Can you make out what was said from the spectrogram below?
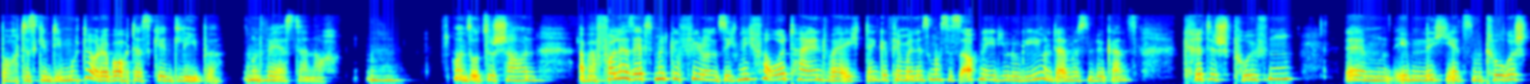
braucht das Kind die Mutter oder braucht das Kind Liebe? Und wer mhm. ist da noch? Mhm. Und so zu schauen, aber voller Selbstmitgefühl und sich nicht verurteilend, weil ich denke, Feminismus ist auch eine Ideologie und da müssen wir ganz kritisch prüfen, ähm, eben nicht jetzt notorisch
